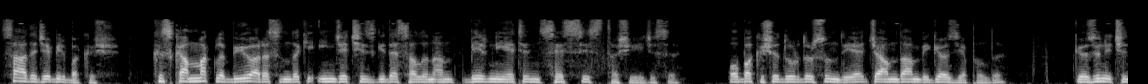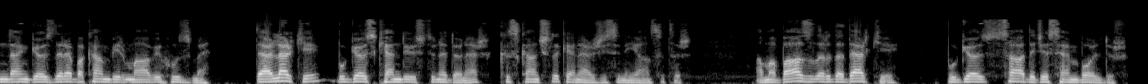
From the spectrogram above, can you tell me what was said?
Sadece bir bakış. Kıskanmakla büyü arasındaki ince çizgide salınan bir niyetin sessiz taşıyıcısı. O bakışı durdursun diye camdan bir göz yapıldı. Gözün içinden gözlere bakan bir mavi huzme. Derler ki bu göz kendi üstüne döner, kıskançlık enerjisini yansıtır. Ama bazıları da der ki bu göz sadece semboldür.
